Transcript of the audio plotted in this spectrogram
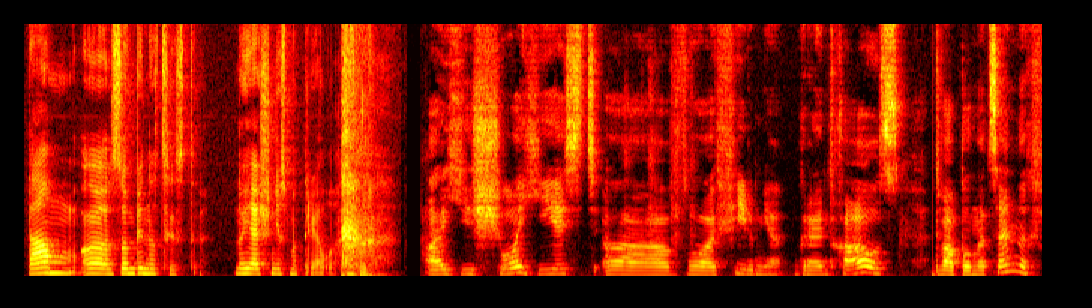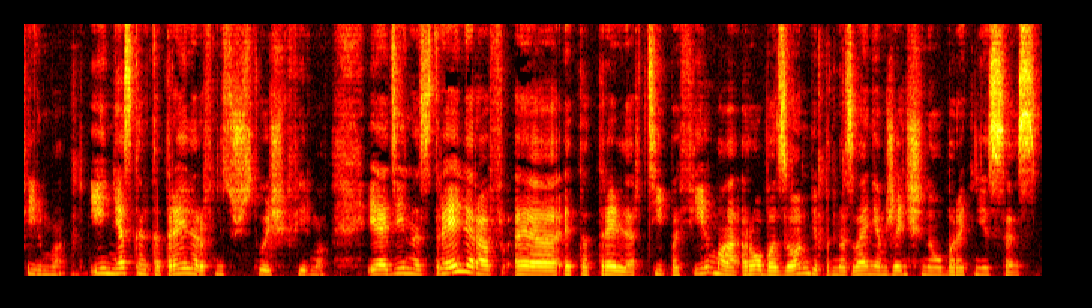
Там э, зомби-нацисты. Но я еще не смотрела. А еще есть э, в фильме Grand House два полноценных фильма и несколько трейлеров несуществующих фильмов. И один из трейлеров э, это трейлер типа фильма Робо-зомби под названием «Женщина-оборотни СС».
